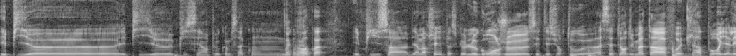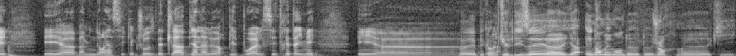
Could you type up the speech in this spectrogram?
Et puis, euh, et puis, puis c'est un peu comme ça qu'on voit, quoi. Et puis, ça a bien marché, parce que le gros enjeu, c'était surtout à 7 h du matin, il faut être là pour y aller. Et ben, mine de rien, c'est quelque chose d'être là, bien à l'heure, pile poil, c'est très timé. Et, euh, puis comme tu le disais, euh, il y a énormément de, gens euh, qui,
